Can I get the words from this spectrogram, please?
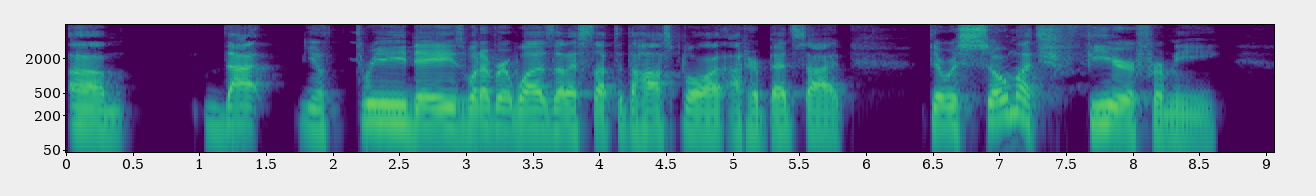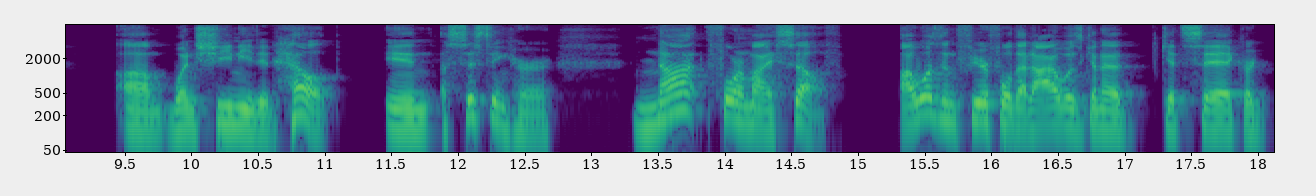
um, that you know three days whatever it was that i slept at the hospital at, her bedside there was so much fear for me um, when she needed help in assisting her not for myself i wasn't fearful that i was going to get sick or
